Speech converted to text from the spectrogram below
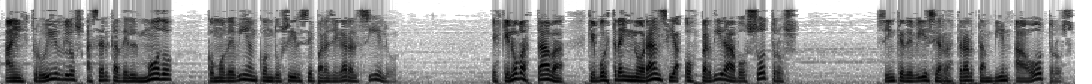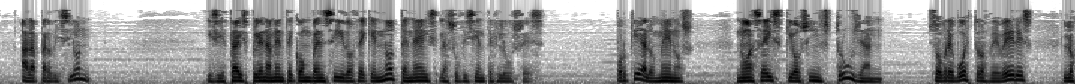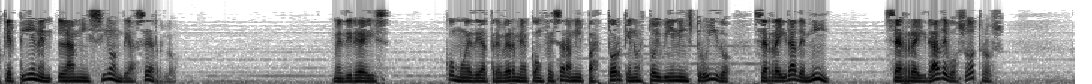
a instruirlos acerca del modo como debían conducirse para llegar al cielo. Es que no bastaba que vuestra ignorancia os perdiera a vosotros, sin que debiese arrastrar también a otros a la perdición. Y si estáis plenamente convencidos de que no tenéis las suficientes luces, ¿por qué a lo menos no hacéis que os instruyan sobre vuestros deberes los que tienen la misión de hacerlo. Me diréis, ¿cómo he de atreverme a confesar a mi pastor que no estoy bien instruido? ¿Se reirá de mí? ¿Se reirá de vosotros?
